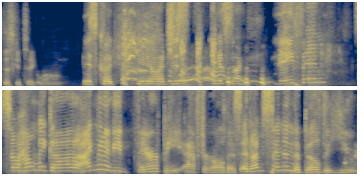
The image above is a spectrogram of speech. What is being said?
this could take long This could, you know, it just it's like Nathan. So help me God, I'm going to need therapy after all this, and I'm sending the bill to you.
